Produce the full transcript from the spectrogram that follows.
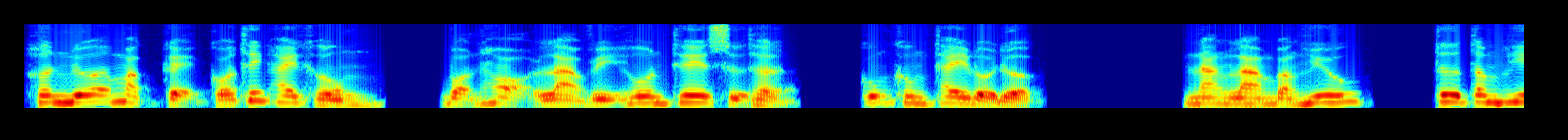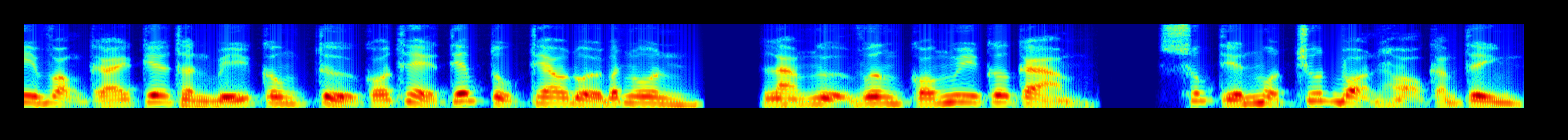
hơn nữa mặc kệ có thích hay không, bọn họ là vị hôn thê sự thật, cũng không thay đổi được. Nàng làm bằng hữu, tư tâm hy vọng cái kia thần bí công tử có thể tiếp tục theo đuổi bất ngôn, làm ngự vương có nguy cơ cảm, xúc tiến một chút bọn họ cảm tình.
